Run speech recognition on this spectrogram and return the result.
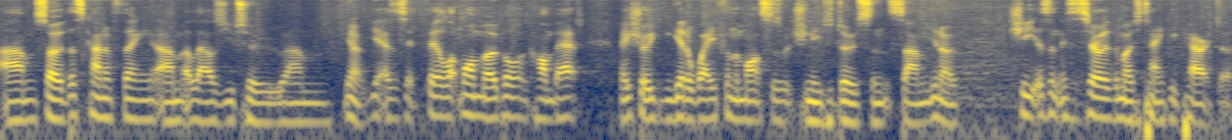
Um, so this kind of thing um, allows you to, you know, yeah, as I said, feel a lot more mobile in combat. Make sure you can get away from the monsters, which you need to do since, you know, she isn't necessarily the most tanky character.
